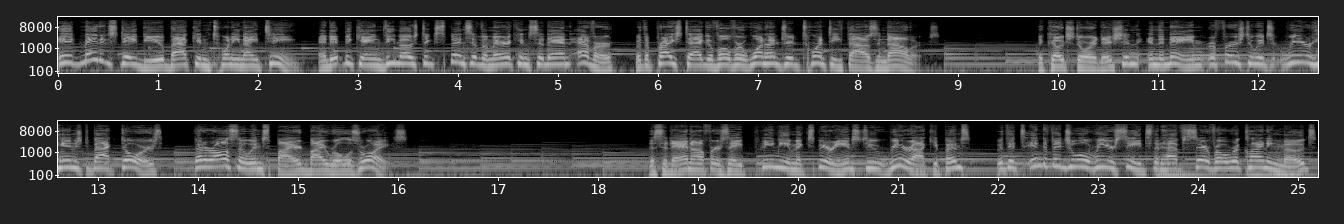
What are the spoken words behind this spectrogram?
It made its debut back in 2019, and it became the most expensive American sedan ever with a price tag of over $120,000. The Coach Door Edition, in the name, refers to its rear hinged back doors that are also inspired by Rolls Royce. The sedan offers a premium experience to rear occupants with its individual rear seats that have several reclining modes,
